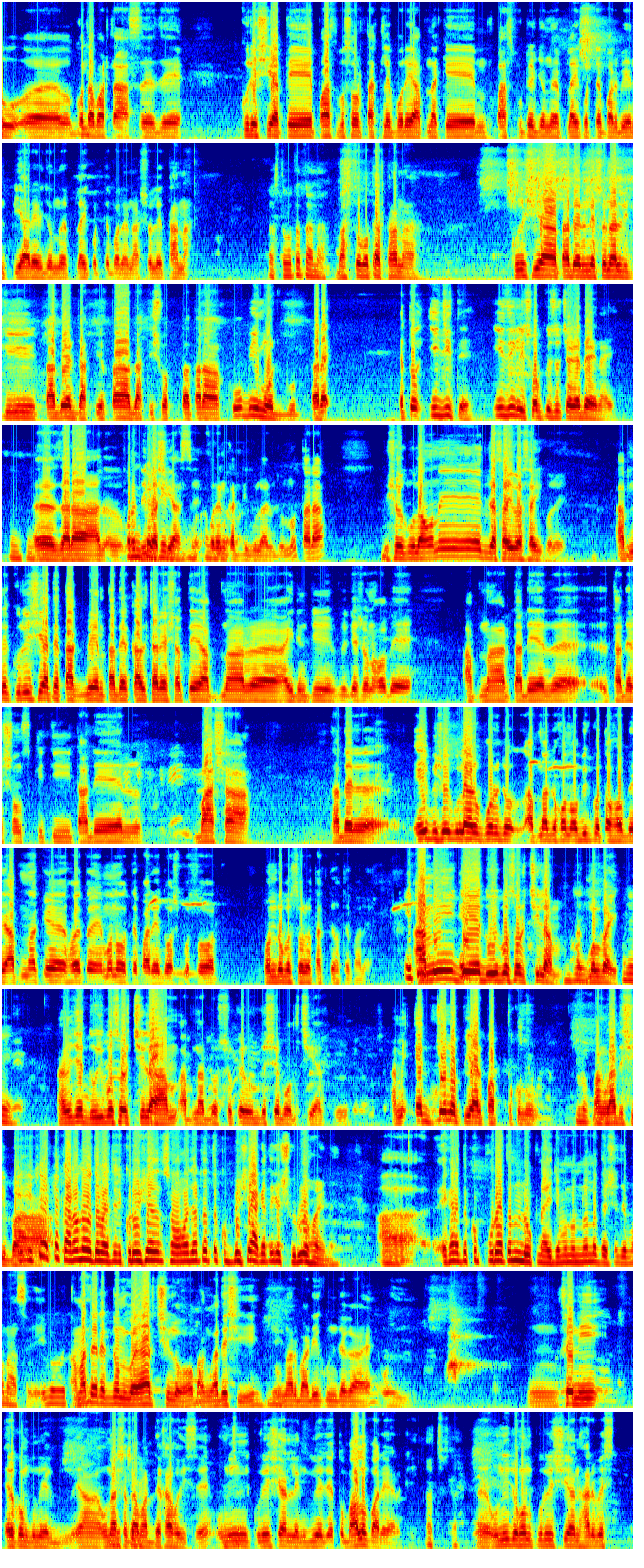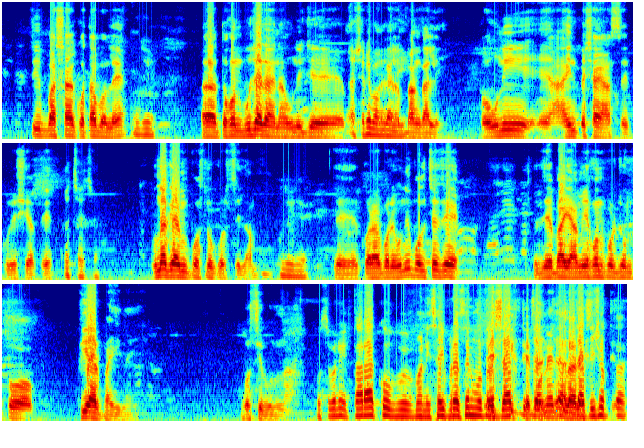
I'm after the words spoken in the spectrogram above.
কথাবার্তা আছে যে কুরেশিয়াতে পাঁচ বছর থাকলে পরে আপনাকে পাসপোর্টের জন্য অ্যাপ্লাই করতে পারবেন পিআর এর জন্য অ্যাপ্লাই করতে পারেন আসলে তা না। বাস্তবতা তা না। বাস্তবতা তা না। ক্রোয়েশিয়া তাদের ন্যাশনালিটি তাদের জাতীয়তা জাতিসত্তা তারা খুবই মজবুত। তারা এত ইজিতে ইজিলি সবকিছু ছেড়ে দেয় নাই। যারা আদিবাসী আছে ফরেন কান্ট্রি গুলার জন্য তারা বিষয়গুলো অনেক যাচাই বাছাই করে। আপনি ক্রোয়েশিয়াতে থাকবেন তাদের কালচারের সাথে আপনার আইডেন্টিফিকেশন হবে আপনার তাদের তাদের সংস্কৃতি তাদের ভাষা তাদের এই বিষয়গুলোর উপর আপনার যখন অভিজ্ঞতা হবে আপনাকে হয়তো এমনও হতে পারে দশ বছর পনেরো বছরও থাকতে হতে পারে আমি যে দুই বছর ছিলাম। আকমল ভাই আমি যে দুই বছর ছিলাম আপনার দর্শকের উদ্দেশ্যে বলছি আর কি আমি একজনও পিয়ার প্রাপ্ত কোনো বাংলাদেশি বা এটা একটা কারণে হতে পারে যে ক্রোয়েশিয়ার সমাজটা তো খুব বেশি আগে থেকে শুরু হয় না এখানে তো খুব পুরাতন লোক নাই যেমন অন্যান্য দেশে যেমন আছে এইভাবে আমাদের একজন লয়ার ছিল বাংলাদেশি। ওনার বাড়ি কোন জায়গায়? ওই ফেনী এরকম কোন ওনার সাথে আমার দেখা হয়েছে। উনি। ক্রোয়েশিয়ান ল্যাঙ্গুয়েজ এত ভালো পারে আর কি। আচ্ছা। উনি যখন ক্রোয়েশিয়ান হারভেস্টিভ ভাষায় কথা বলে তখন বোঝা যায় না উনি যে আসলে বাঙালি। বাঙালি। তো উনি আইন পেশায় আছে ক্রোয়েশিয়াতে আচ্ছা আচ্ছা। উনাকে আমি প্রশ্ন করছিলাম। করার পরে উনি বলছে যে যে ভাই আমি এখন পর্যন্ত পিয়ার পাই নাই। পসিবল না। তারা খুব মানে সাইপ্রাসের মতো জাতিসত্তা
